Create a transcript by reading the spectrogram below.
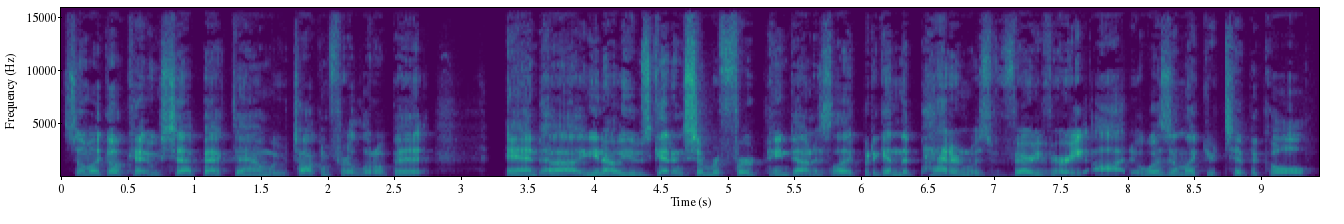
So I'm like, okay, we sat back down, we were talking for a little bit. And, uh, you know, he was getting some referred pain down his leg. But again, the pattern was very, very odd. It wasn't like your typical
